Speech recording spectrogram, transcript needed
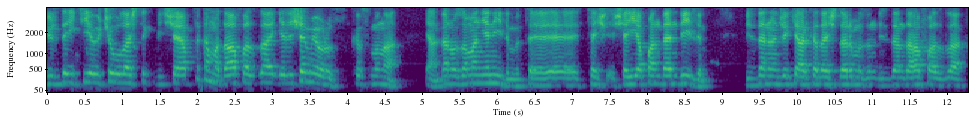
yüzde ikiye üçe ulaştık bir şey yaptık ama daha fazla gelişemiyoruz kısmına. Yani ben o zaman yeniydim. Te, te, şey yapan ben değildim bizden önceki arkadaşlarımızın bizden daha fazla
